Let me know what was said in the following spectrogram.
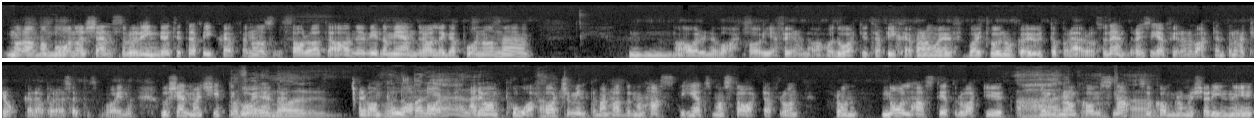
några någon månad tjänst. Och då ringde jag till trafikchefen och sa då att ja, nu vill de ändra och lägga på någon eh, Mm, ja, vad det nu var, på E4. Då. Och då var ju trafikchefen han var ju, var ju tvungen att åka ut på det här och sen ändrades E4. Det vart inte några krockar där på det sättet som var innan. Och då kände man shit, det går ju ändra. Det var en påfart, ja, det var en påfart ja. som inte man hade någon hastighet. Så man startade från, från noll hastighet och då vart det ju, ah, när, när de kom snabbt ja. så kom de och körde in i,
